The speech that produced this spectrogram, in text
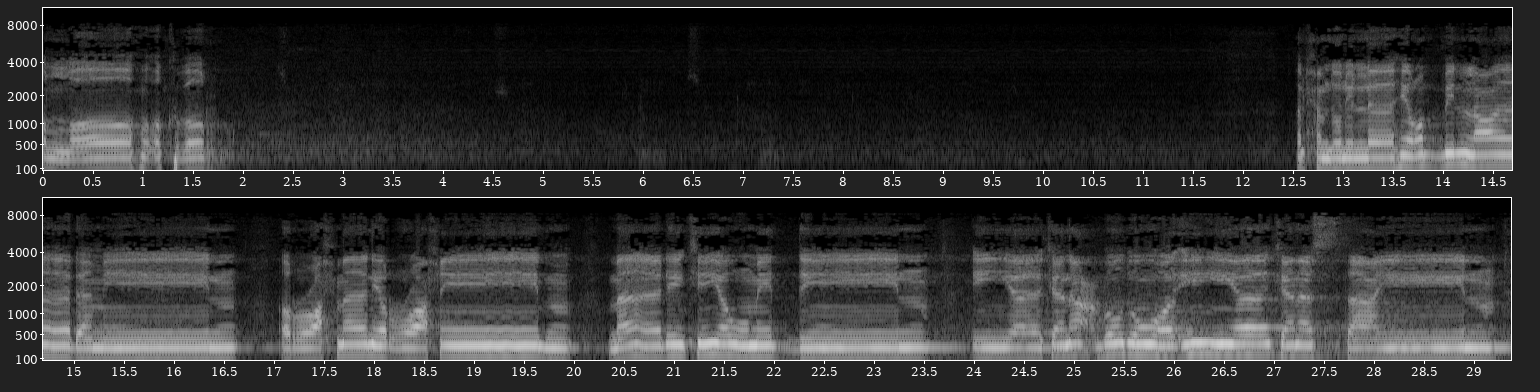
الله أكبر. الحمد لله رب العالمين. الرحمن الرحيم. مالك يوم الدين. إياك نعبد وإياك نستعين.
